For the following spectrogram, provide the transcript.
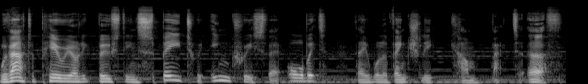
Without a periodic boost in speed to increase their orbit, they will eventually come back to Earth.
